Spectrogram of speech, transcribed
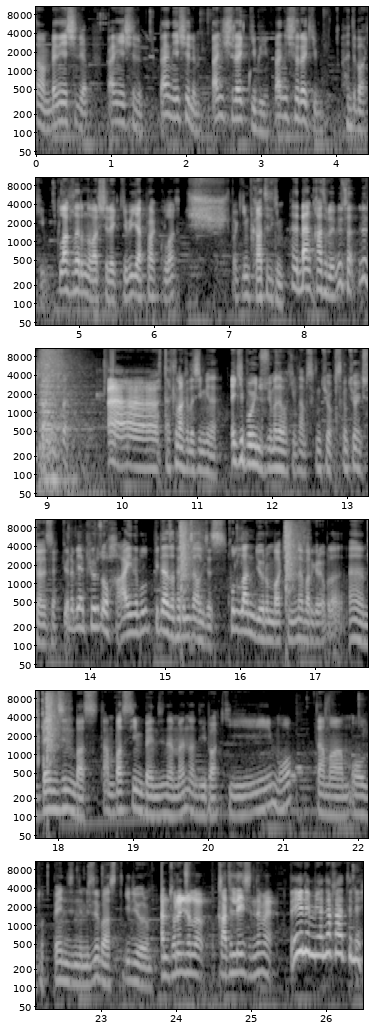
Tamam beni yeşil yap. Ben yeşilim. Ben yeşilim. Ben Shrek gibiyim. Ben Shrek gibiyim. Hadi bakayım. Kulaklarım da var Shrek gibi. Yaprak kulak. Şşş. Bakayım katil kim? Hadi ben katil olayım. Lütfen. Lütfen. Lütfen. Aa, takım arkadaşım yine. Ekip oyuncusuyum hadi bakayım tamam sıkıntı yok sıkıntı yok yükselesi. Görev yapıyoruz o haini bulup bir daha zaferimizi alacağız. Kullan diyorum bakayım ne var görev burada. Ha, benzin bas. Tamam basayım benzin hemen hadi bakayım hop. Tamam oldu. Benzinimizi bastı gidiyorum. Sen turunculu katil değilsin değil mi? Değilim ya ne katili?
